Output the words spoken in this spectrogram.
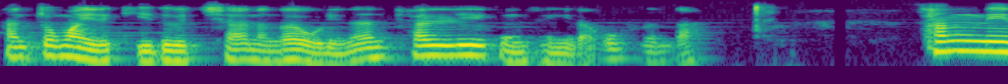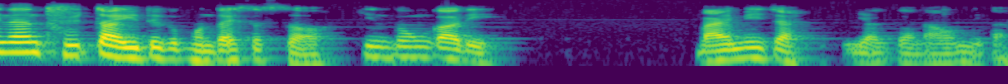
한쪽만 이렇게 이득을 취하는 걸 우리는 편리공생이라고 부른다. 상리는 둘 다 이득을 본다 했었어. 흰 동가리, 말미잘 이야기가 나옵니다.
